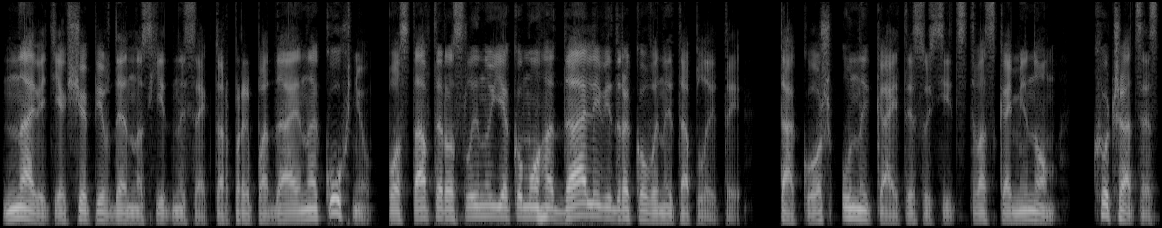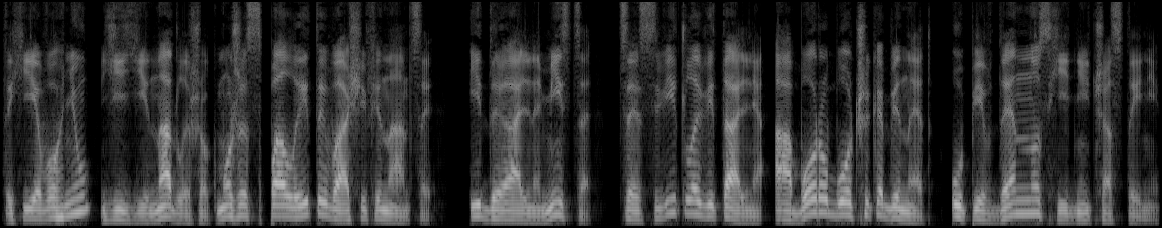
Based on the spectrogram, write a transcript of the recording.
Навіть якщо південно-східний сектор припадає на кухню, поставте рослину якомога далі від раковини та плити. Також уникайте сусідства з каміном. Хоча це стихія вогню, її надлишок може спалити ваші фінанси. Ідеальне місце це світла вітальня або робочий кабінет у південно-східній частині.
